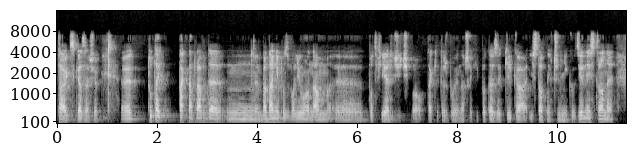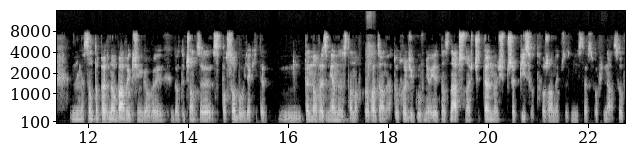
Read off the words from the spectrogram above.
Tak, zgadza się. E, tutaj tak naprawdę mm, badanie pozwoliło nam e, potwierdzić, bo takie też były nasze hipotezy, kilka istotnych czynników. Z jednej strony są to pewne obawy księgowych dotyczące sposobu, w jaki te, mm, te nowe zmiany zostaną wprowadzone. Tu chodzi głównie o jednoznaczność, czytelność przepisów tworzonych przez Ministerstwo Finansów,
